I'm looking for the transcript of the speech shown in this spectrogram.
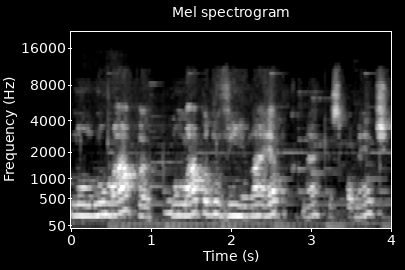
no, no mapa, no mapa do vinho na época, né, principalmente,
